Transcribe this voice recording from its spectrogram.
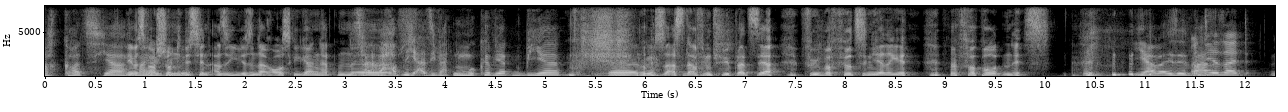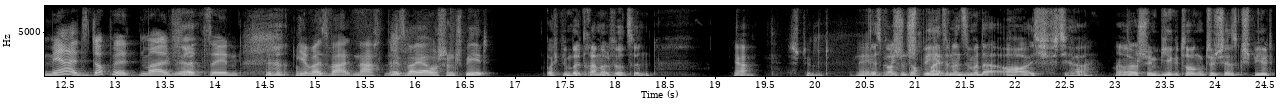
ach Gott, ja. Nee, aber es war schon ein bisschen assi. Wir sind da rausgegangen, hatten Das war äh, überhaupt nicht, also wir hatten Mucke, wir hatten Bier. äh, wir saßen auf einem Spielplatz, der für über 14-Jährige verboten ist. ja, aber es war, Und ihr seid mehr als doppelt mal 14. ja, aber es war halt nach, es war ja auch schon spät. Boah, ich bin bald dreimal 14. Ja, stimmt. Nee, Es war ich schon spät bald. und dann sind wir da, oh, ich, ja, haben wir da schön Bier getrunken, Tischtennis gespielt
